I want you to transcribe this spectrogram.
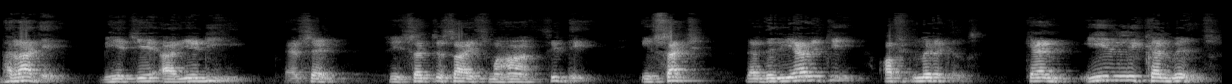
Bharade, B-H-A-R-A-D, has said, Sri Satyasai's Maha Siddhi is such that the reality of miracles can easily convince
